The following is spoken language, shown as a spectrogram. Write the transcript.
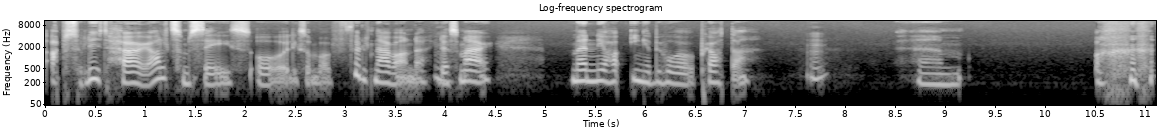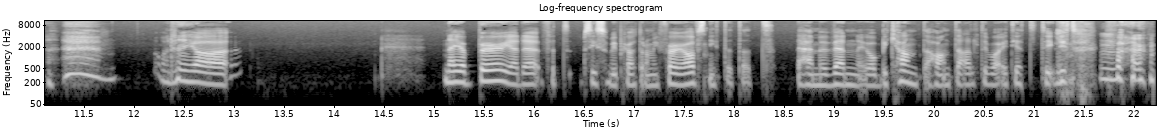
absolut höra allt som sägs och liksom vara fullt närvarande i det Mm. som är. Men jag har inget behov av att prata. Mm. Ehm, och när jag när jag började, för att, precis som vi pratade om i förra avsnittet, att det här med vänner och bekanta har inte alltid varit jättetydligt Mm. för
